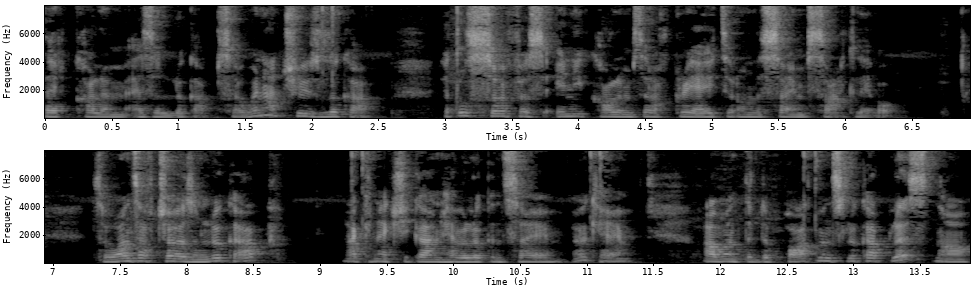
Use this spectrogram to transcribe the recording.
that column as a lookup. So when I choose lookup, it'll surface any columns that I've created on the same site level. So once I've chosen lookup, I can actually go and have a look and say, okay, I want the departments lookup list. Now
